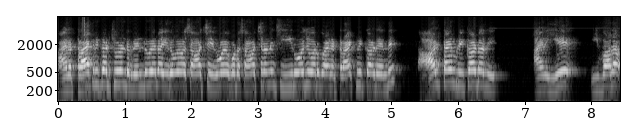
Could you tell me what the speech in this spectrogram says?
ఆయన ట్రాక్ రికార్డ్ చూడండి రెండు వేల ఇరవై సంవత్సరం ఇరవై ఒకటో సంవత్సరం నుంచి ఈ రోజు వరకు ఆయన ట్రాక్ రికార్డ్ ఏంది? ఆల్ టైమ్ రికార్డ్ అది. ఆయన ఏ ఇవాళ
